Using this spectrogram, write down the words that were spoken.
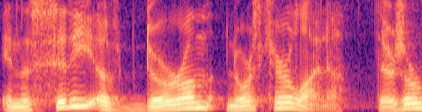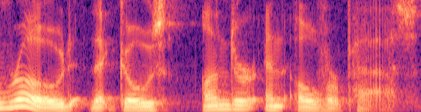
In the city of Durham, North Carolina, there's a road that goes under an overpass.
